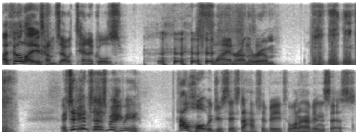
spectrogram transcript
I feel like Comes out with tentacles, flying around the room. it's an incest baby. How hot would your sister have to be to want to have incest?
